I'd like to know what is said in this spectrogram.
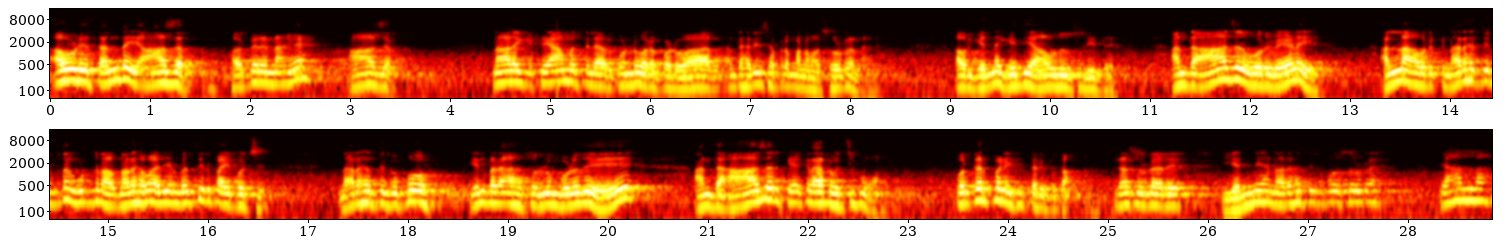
அவருடைய தந்தை ஆசர். அவர் பேர் என்னங்க? ஆசர். நாளைக்கு கிராமத்தில் அவர் கொண்டு வரப்படுவார். அந்த ஹதீஸ் அப்புறமா நம்ம சொல்கிறேன் நான். அவருக்கு என்ன கதி ஆகுதுன்னு சொல்லிட்டு. அந்த ஆஜர் ஒரு வேளை அல்லாஹ் அவருக்கு நரக தீர்ப்பு தான் கொடுத்துருவோம் அவர் நரகவாதி என்பது தீர்ப்பாகி போச்சு. நரகத்துக்கு போ என்பதாக சொல்லும் பொழுது அந்த ஆஜர் கேட்குறாருன்னு வச்சுக்குவோம். ஒரு கற்பனை சித்தரிப்பு தான். என்ன சொல்கிறாரு என்னையா நரகத்துக்கு போக சொல்கிறேன் யாரெல்லாம்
